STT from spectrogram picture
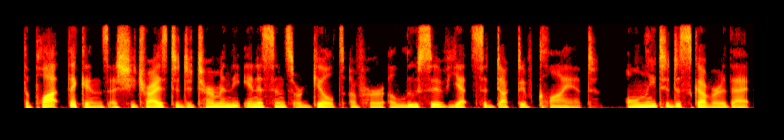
The plot thickens as she tries to determine the innocence or guilt of her elusive yet seductive client, only to discover that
